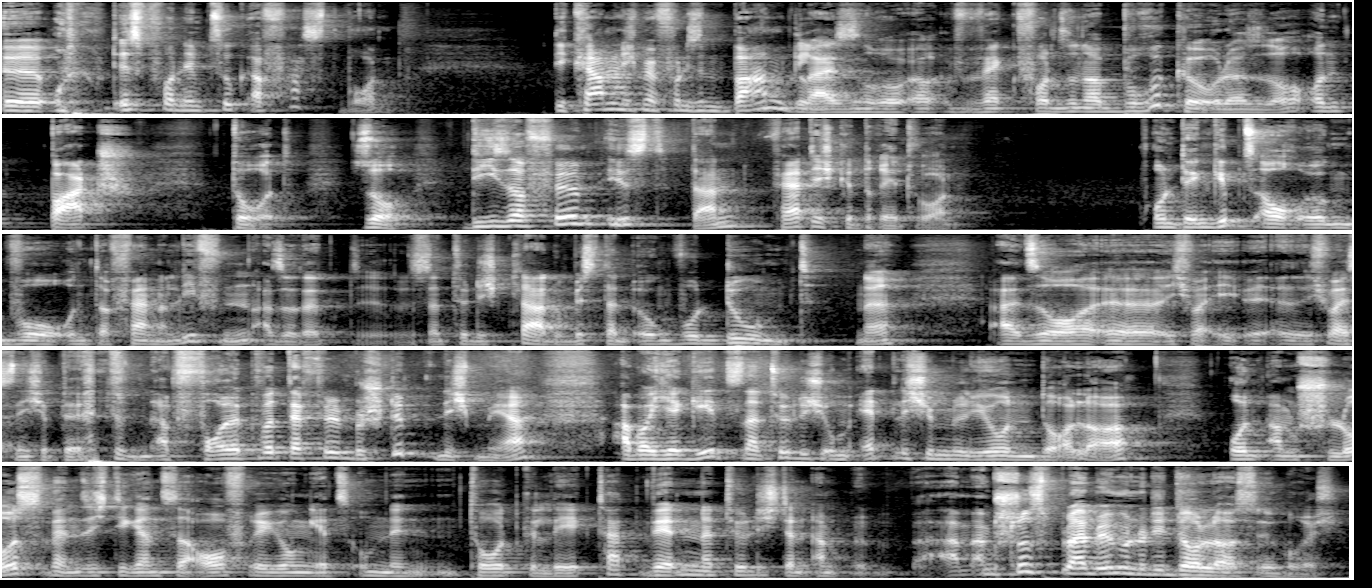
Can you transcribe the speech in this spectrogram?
äh, und ist von dem Zug erfasst worden. Die kam nicht mehr von diesen Bahngleisen äh, weg, von so einer Brücke oder so und batsch, tot. So, dieser Film ist dann fertig gedreht worden. Und den gibt es auch irgendwo unter ferner Liefen. Also das ist natürlich klar, du bist dann irgendwo doomed. Ne? Also äh, ich, also ich weiß nicht, ob der ein Erfolg wird der Film bestimmt nicht mehr. Aber hier geht es natürlich um etliche Millionen Dollar. Und am Schluss, wenn sich die ganze Aufregung jetzt um den Tod gelegt hat, werden natürlich dann am, am Schluss bleiben immer nur die Dollars übrig.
